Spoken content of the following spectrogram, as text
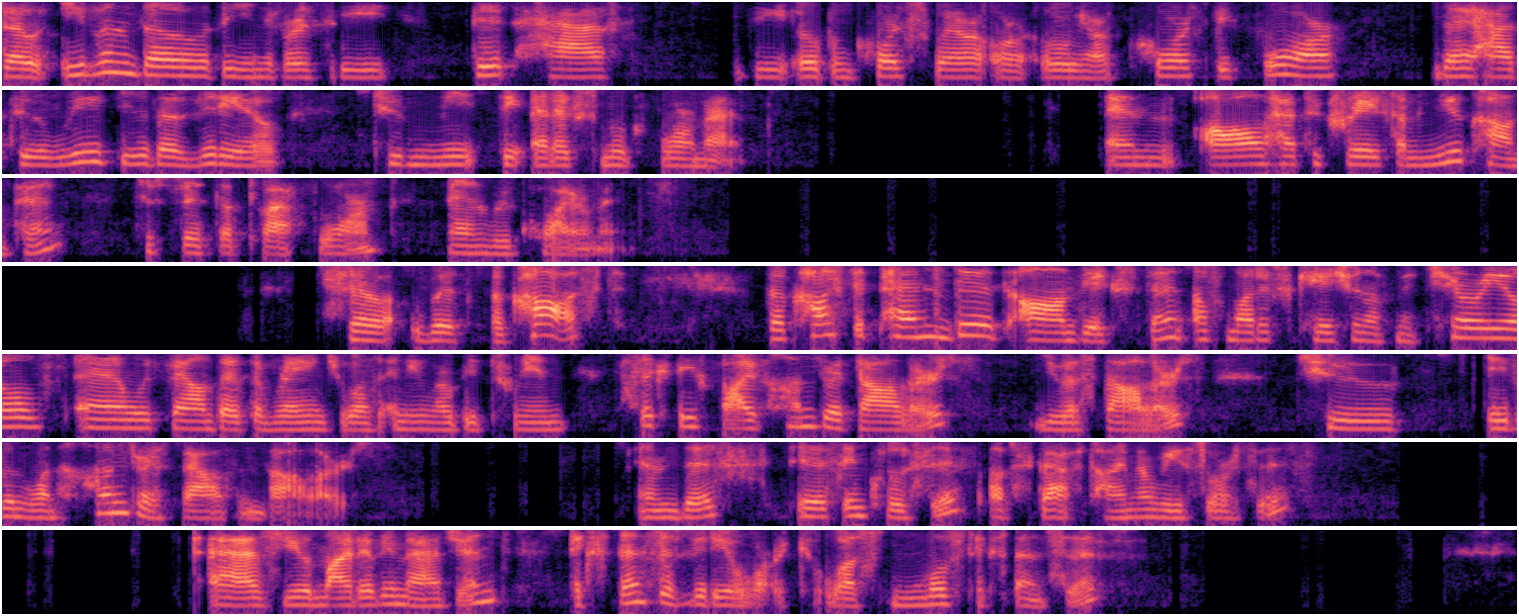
So even though the university did have the OpenCourseware or OER course before, they had to redo the video to meet the edX MOOC format. And all had to create some new content to fit the platform and requirements. So with the cost, the cost depended on the extent of modification of materials, and we found that the range was anywhere between $6,500 US dollars to even $100,000. And this is inclusive of staff time and resources. As you might have imagined, extensive video work was most expensive.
